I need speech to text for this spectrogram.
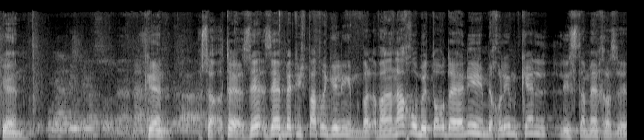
כן. כן. עכשיו, תראה, זה, זה בית משפט רגילים, אבל, אבל אנחנו בתור דיינים יכולים כן להסתמך על זה.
